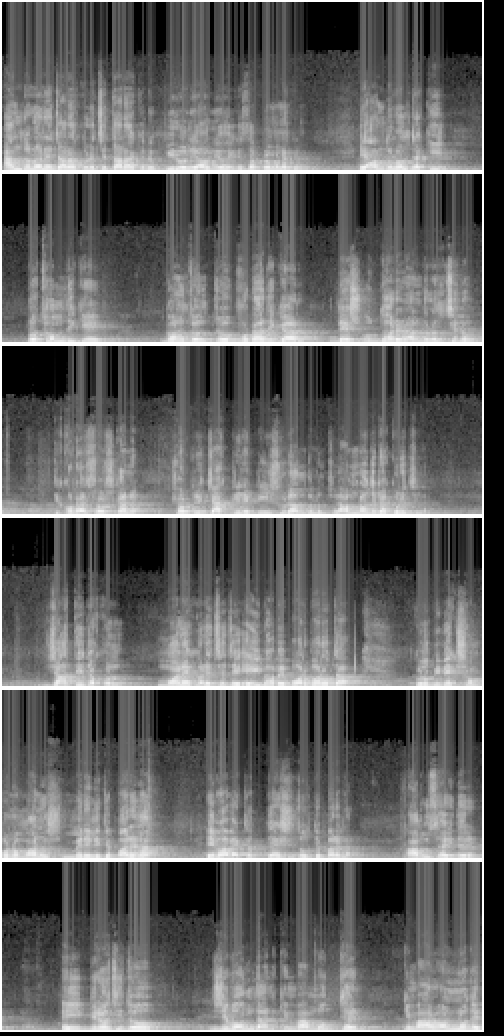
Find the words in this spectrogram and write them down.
আন্দোলনে যারা করেছে, তারা কিন্তু পিরলি আউলিয়া হয়ে গেছে, আপনারা মনে করেন? এই আন্দোলনটা কি প্রথম দিকে গণতন্ত্র, ভোটাধিকার, দেশ উদ্ধারের আন্দোলন ছিল? কোটা সংস্কার, সরকারি চাকরির একটি ইস্যুর আন্দোলন ছিল। আমরাও যেটা করেছিলাম। জাতি যখন মনে করেছে যে এইভাবে বর্বরতা, কোনো বিবেক সম্পন্ন মানুষ মেনে নিতে পারে না, এভাবে একটা দেশ চলতে পারে না। আবু সাইদের এই বিরচিত জীবনদান কিংবা মুগ্ধের কিংবা আরও অন্যদের,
